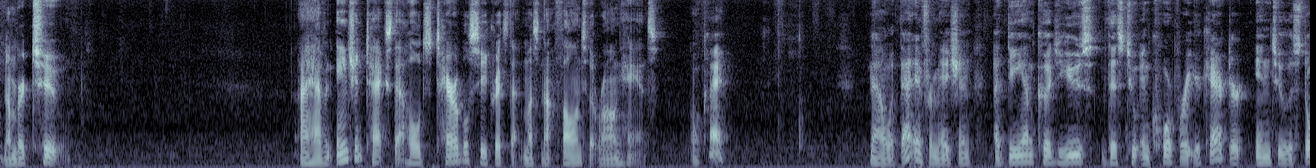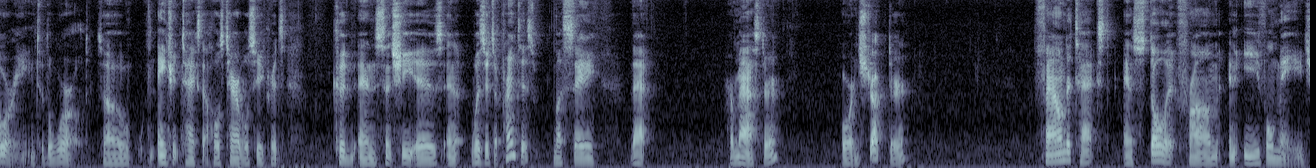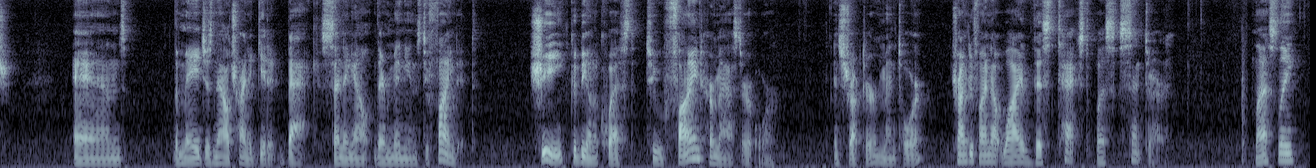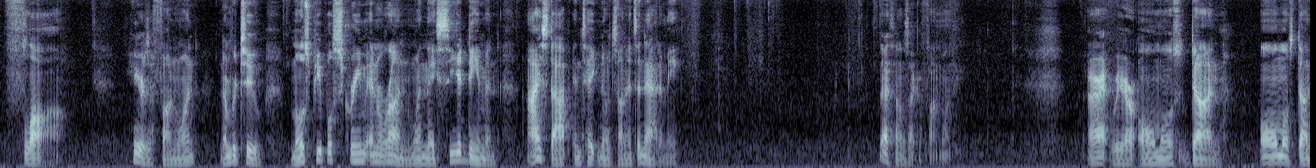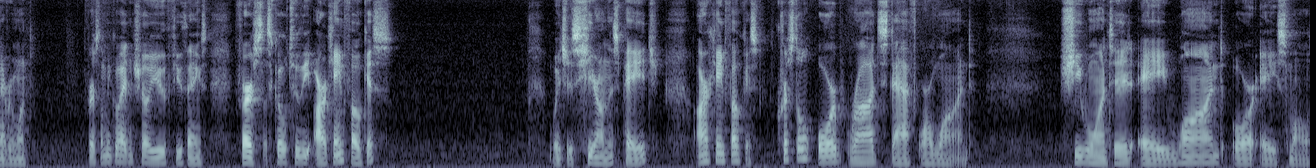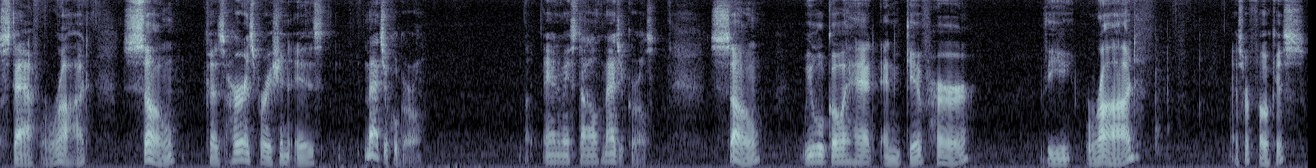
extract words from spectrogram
Number two. I have an ancient text that holds terrible secrets that must not fall into the wrong hands. Okay. Now, with that information, a DM could use this to incorporate your character into the story, into the world. So, an ancient text that holds terrible secrets could, and since she is a wizard's apprentice, let's say that her master or instructor found a text and stole it from an evil mage, and the mage is now trying to get it back, sending out their minions to find it. She could be on a quest to find her master or instructor, mentor, trying to find out why this text was sent to her. Lastly, flaw. Here's a fun one. Number two, most people scream and run when they see a demon. I stop and take notes on its anatomy. That sounds like a fun one. Alright, we are almost done. Almost done, everyone. First, let me go ahead and show you a few things. First, let's go to the Arcane Focus, which is here on this page. Arcane Focus, crystal, orb, rod, staff, or wand. She wanted a wand or a small staff rod. So, because her inspiration is magical girl, anime style magic girls. So, we will go ahead and give her the rod as her focus.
